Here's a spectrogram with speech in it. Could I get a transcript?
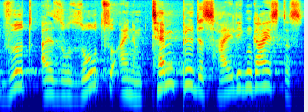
wird also so zu einem Tempel des Heiligen Geistes.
